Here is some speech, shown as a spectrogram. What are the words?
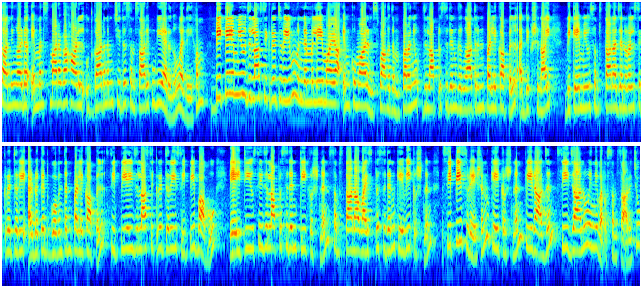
കാഞ്ഞങ്ങാട് എം എൻ സ്മാരക ഹാളിൽ ഉദ്ഘാടനം ചെയ്ത് സംസാരിക്കുകയായിരുന്നു അദ്ദേഹം. ബി കെ എം യു ജില്ലാ സെക്രട്ടറിയും മുൻ എം എൽ എയുമായ എം കുമാരൻ സ്വാഗതം പറഞ്ഞു. ജില്ലാ പ്രസിഡന്റ് ഗംഗാധരൻ പള്ളിക്കാപ്പൽ അധ്യക്ഷനായി ബി കെ എം യു സംസ്ഥാന general secretary advocate Govindan Pallikkappal C P I ജില്ലാ secretary C P Babu A T U C ജില്ലാ പ്രസിഡന്റ് ടി കൃഷ്ണൻ സംസ്ഥാന vice president K V Krishnan C P Sureshan K Krishnan P Rajan C Janu എന്നിവർ സംസാരിച്ചു.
